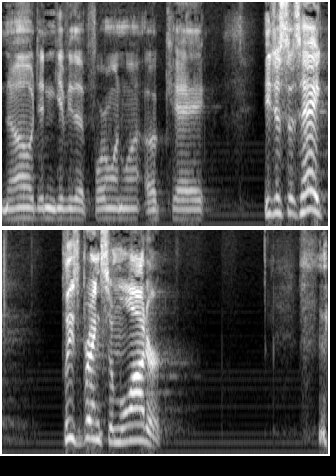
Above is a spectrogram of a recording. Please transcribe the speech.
No, didn't give you the 411. Okay. He just says, Hey, please bring some water.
